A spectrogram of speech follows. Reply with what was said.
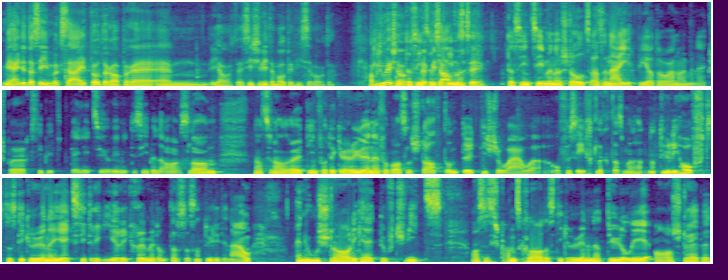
wir haben ja das immer gesagt, oder? Aber äh, ähm, ja, das ist wieder mal bewiesen worden. Aber du hast noch etwas anderes immer, gesehen. Da sind sie immer noch stolz. Also nein, ich bin ja da auch noch in einem Gespräch bei Tele Zürich mit der Sibyl Arslan, Nationalrätin von den Grünen von Basel-Stadt. Und dort ist schon auch offensichtlich, dass man natürlich hofft, dass die Grünen jetzt in die Regierung kommen und dass das natürlich dann auch eine Ausstrahlung hat auf die Schweiz. Also es ist ganz klar, dass die Grünen natürlich anstreben,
